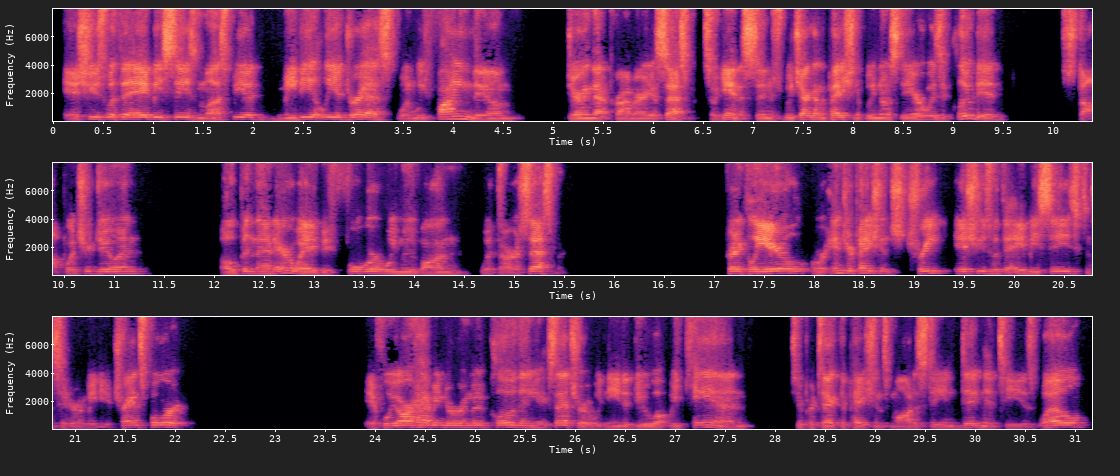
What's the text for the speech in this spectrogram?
Issues with the ABCs must be immediately addressed when we find them during that primary assessment. So, again, as soon as we check on the patient, if we notice the airway is occluded, stop what you're doing, open that airway before we move on with our assessment. Critically ill or injured patients treat issues with the ABCs, consider immediate transport. If we are having to remove clothing, etc., we need to do what we can to protect the patient's modesty and dignity as well.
